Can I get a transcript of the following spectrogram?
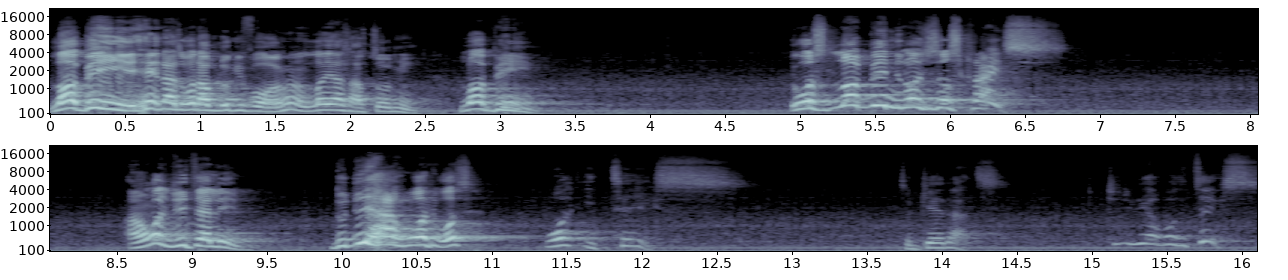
lobbying, that's what I'm looking for. Huh? Lawyers have told me. Lobbying. He was lobbying the Lord Jesus Christ. And what did he tell him? Do they have what what what it takes to get that? Do you have what it takes?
